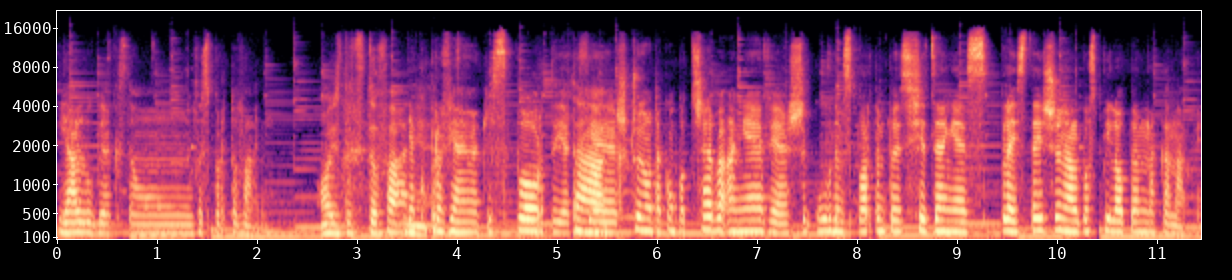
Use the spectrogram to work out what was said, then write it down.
ja lubię jak są wysportowani. Oj, zdecydowanie. Jak uprawiają jakieś sporty, jak Tak. wiesz, czują taką potrzebę, a nie wiesz, głównym sportem to jest siedzenie z PlayStation albo z pilotem na kanapie.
